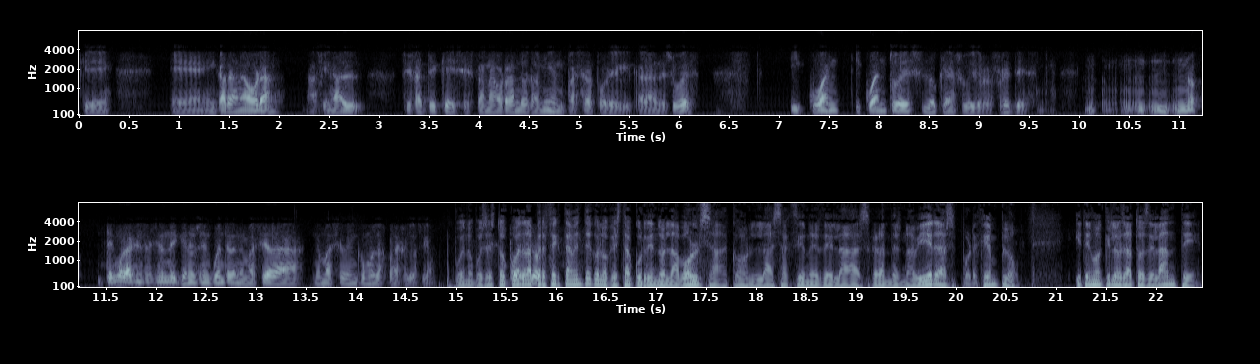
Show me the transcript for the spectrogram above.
que eh, encaran ahora. Al final, fíjate que se están ahorrando también pasar por el canal de Suez. ¿Y, y cuánto es lo que han subido los fretes? no tengo la sensación de que no se encuentran demasiada, demasiado incómodas con la situación. Bueno, pues esto cuadra perfectamente con lo que está ocurriendo en la bolsa, con las acciones de las grandes navieras, por ejemplo. Y tengo aquí los datos delante.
